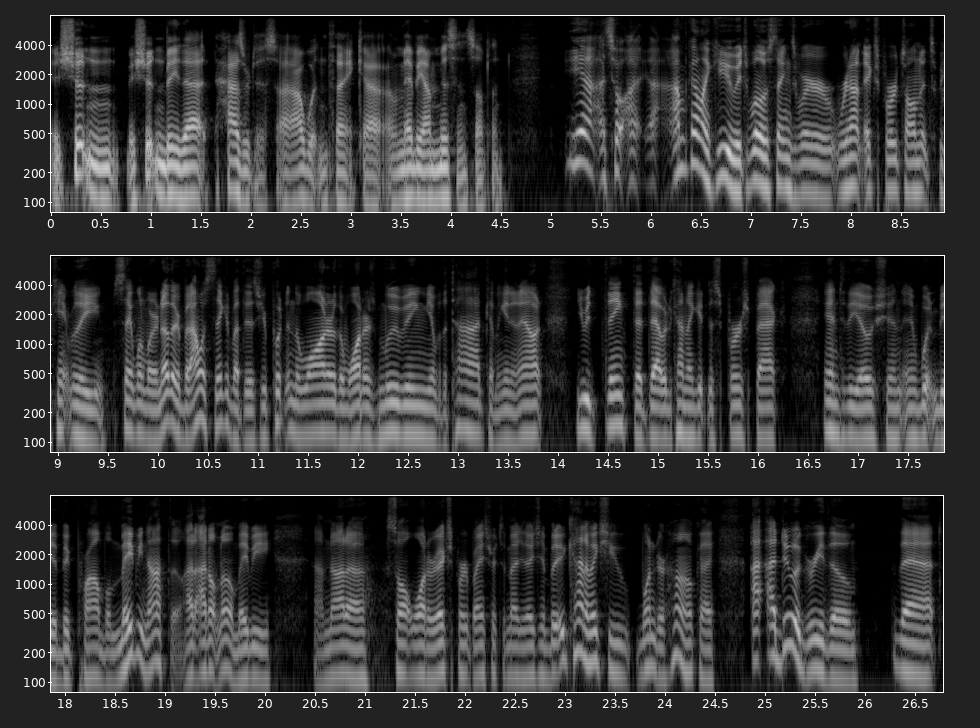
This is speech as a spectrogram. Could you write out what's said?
it shouldn't it shouldn't be that hazardous. I, I wouldn't think. Uh, maybe I'm missing something. Yeah, so I, I'm kind of like you. It's one of those things where we're not experts on it, so we can't really say one way or another. But I was thinking about this. You're putting in the water, the water's moving, you know, with the tide coming in and out. You would think that that would kind of get dispersed back into the ocean and wouldn't be a big problem. Maybe not, though. I, I don't know. Maybe I'm not a saltwater expert by any stretch of imagination, but it kind of makes you wonder, huh, okay. I, I do agree, though, that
